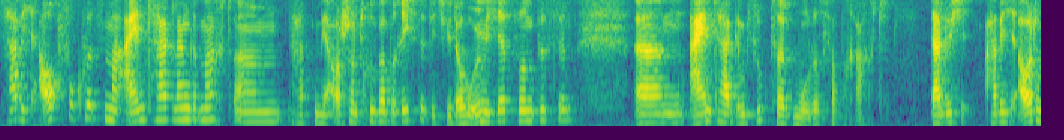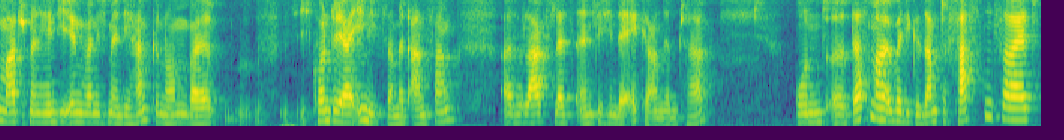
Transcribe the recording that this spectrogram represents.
Das habe ich auch vor kurzem mal einen Tag lang gemacht. Ähm, hatten wir auch schon drüber berichtet. Ich wiederhole mich jetzt so ein bisschen. Ähm, einen Tag im Flugzeugmodus verbracht dadurch habe ich automatisch mein Handy irgendwann nicht mehr in die Hand genommen, weil ich konnte ja eh nichts damit anfangen. Also lag es letztendlich in der Ecke an dem Tag. Und äh, das mal über die gesamte Fastenzeit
